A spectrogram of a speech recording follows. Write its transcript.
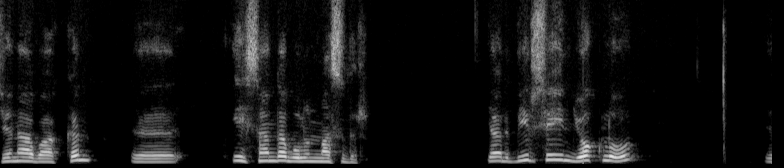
Cenab-ı Hakk'ın e, ihsanda bulunmasıdır. Yani bir şeyin yokluğu e,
